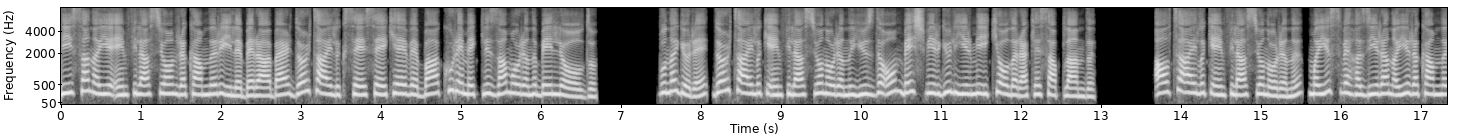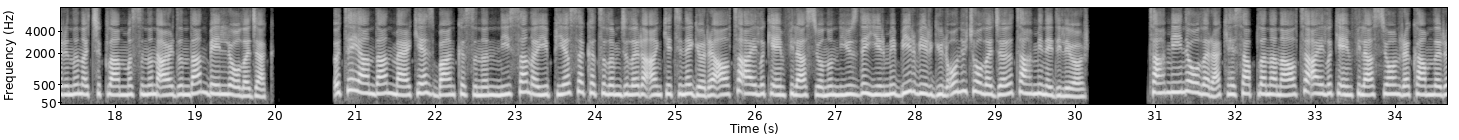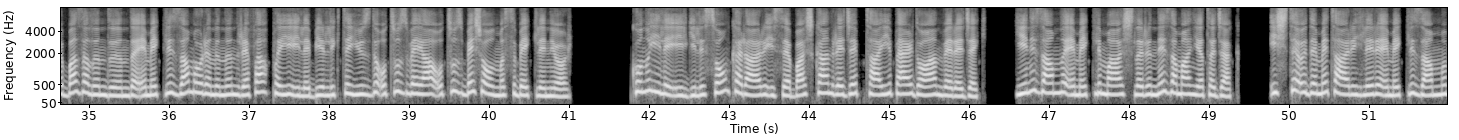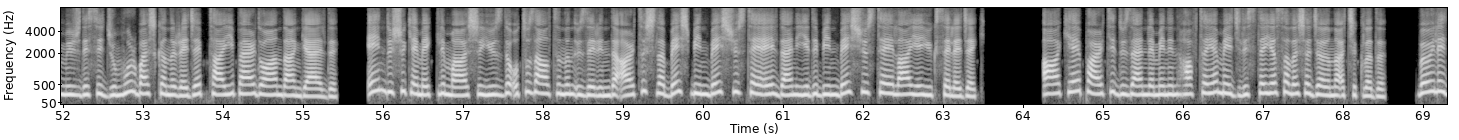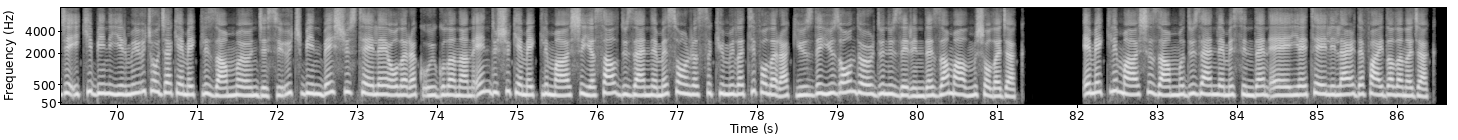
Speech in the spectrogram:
Nisan ayı enflasyon rakamları ile beraber 4 aylık SSK ve Bağkur emekli zam oranı belli oldu. Buna göre, 4 aylık enflasyon oranı %15,22 olarak hesaplandı. 6 aylık enflasyon oranı, Mayıs ve Haziran ayı rakamlarının açıklanmasının ardından belli olacak. Öte yandan Merkez Bankası'nın Nisan ayı piyasa katılımcıları anketine göre 6 aylık enflasyonun %21,13 olacağı tahmin ediliyor. Tahmini olarak hesaplanan 6 aylık enflasyon rakamları baz alındığında emekli zam oranının refah payı ile birlikte %30 veya 35 olması bekleniyor. Konu ile ilgili son kararı ise Başkan Recep Tayyip Erdoğan verecek. Yeni zamlı emekli maaşları ne zaman yatacak? İşte ödeme tarihleri emekli zammı müjdesi Cumhurbaşkanı Recep Tayyip Erdoğan'dan geldi. En düşük emekli maaşı %36'nın üzerinde artışla 5500 TL'den 7500 TL'ye yükselecek. AK Parti düzenlemenin haftaya mecliste yasalaşacağını açıkladı. Böylece 2023 Ocak emekli zammı öncesi 3500 TL olarak uygulanan en düşük emekli maaşı yasal düzenleme sonrası kümülatif olarak %114'ün üzerinde zam almış olacak. Emekli maaşı zammı düzenlemesinden EYT'liler de faydalanacak.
